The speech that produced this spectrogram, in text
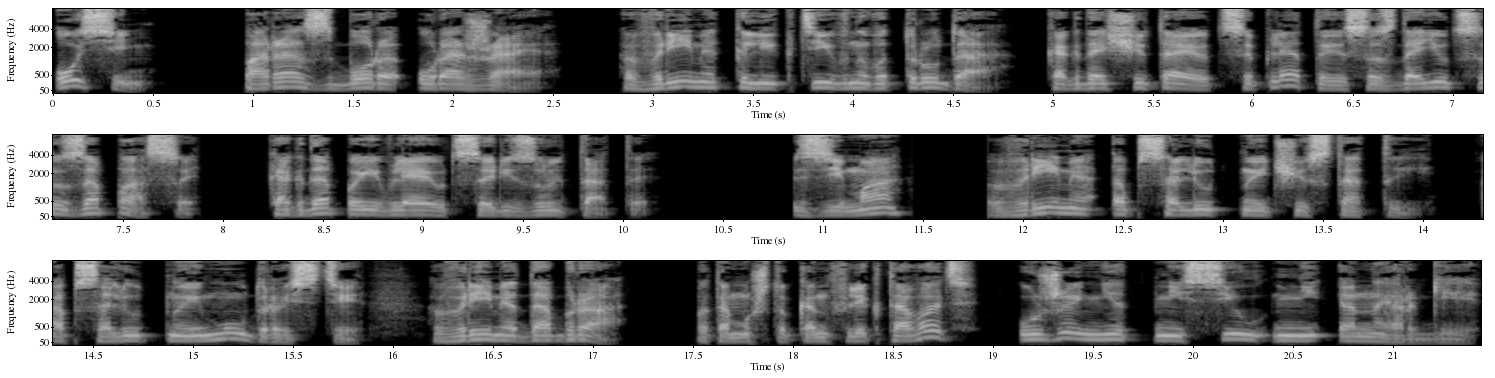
Осень — пора сбора урожая, время коллективного труда, когда считают цыплята и создаются запасы, когда появляются результаты. Зима — время абсолютной чистоты, абсолютной мудрости, время добра, потому что конфликтовать уже нет ни сил, ни энергии,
